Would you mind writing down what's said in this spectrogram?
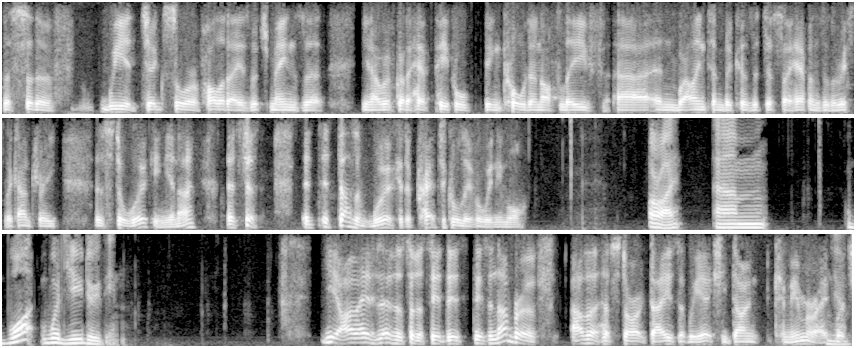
this sort of weird jigsaw of holidays, which means that you know we've got to have people being called in off leave uh, in Wellington because it just so happens that the rest of the country is still working. You know, it's just it, it doesn't work at a practical level anymore. All right. Um, what would you do then? Yeah, as, as, I sort of said, there's there's a number of other historic days that we actually don't commemorate, yeah. which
